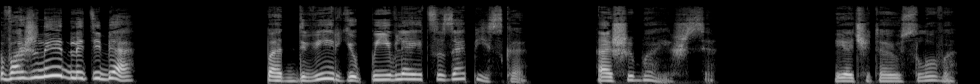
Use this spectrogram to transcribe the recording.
Важны для тебя. Под дверью появляется записка. Ошибаешься. Я читаю слово.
